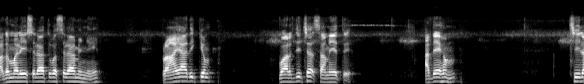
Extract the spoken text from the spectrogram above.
ആദം അലൈഹി സ്വലാത്തു വസ്സലാമിന് പ്രായാധിക്യം വർദ്ധിച്ച സമയത്ത് അദ്ദേഹം ചില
